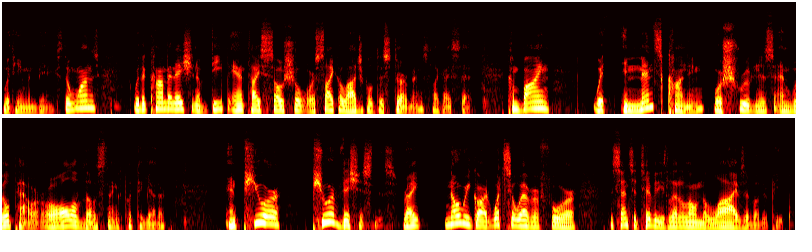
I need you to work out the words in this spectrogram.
with human beings, the ones with a combination of deep antisocial or psychological disturbance, like I said, combined with immense cunning or shrewdness and willpower, or all of those things put together, and pure, pure viciousness, right? No regard whatsoever for the sensitivities, let alone the lives of other people.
